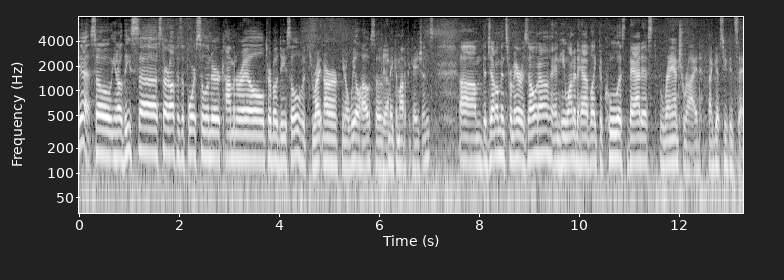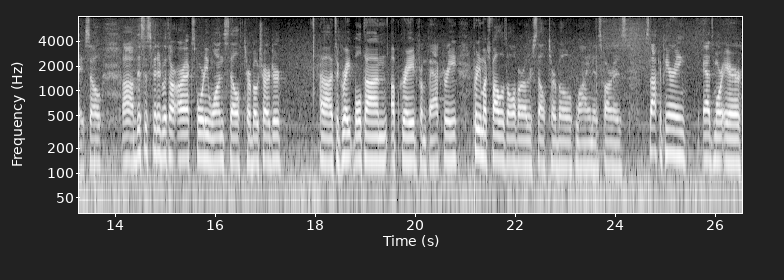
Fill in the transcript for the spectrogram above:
yeah so you know these uh, start off as a four cylinder common rail turbo diesel which right in our you know wheelhouse of Yeah. making modifications um, the gentleman's from Arizona, and he wanted to have like the coolest, baddest ranch ride, I guess you could say. So, um, this is fitted with our RX41 Stealth turbocharger. Uh, it's a great bolt-on upgrade from factory. Pretty much follows all of our other Stealth Turbo line as far as stock appearing, adds more air,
